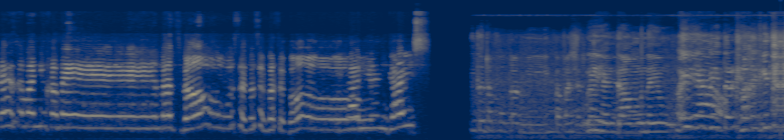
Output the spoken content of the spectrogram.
Kaya samahan niyo kami. Let's go. Sago, sago, sago. Ilan yan, guys? Dito na po kami. Papasok Uy, handa mo na yung... Ay, makikita,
